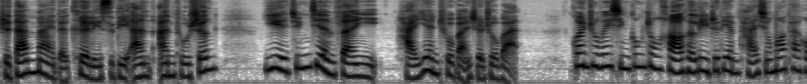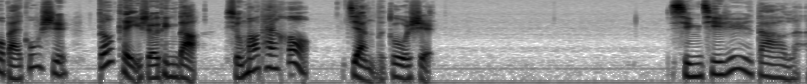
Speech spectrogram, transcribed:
是丹麦的克里斯蒂安·安徒生，叶君健翻译，海燕出版社出版。关注微信公众号和荔枝电台“熊猫太后”摆故事，都可以收听到熊猫太后讲的故事。星期日到了，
